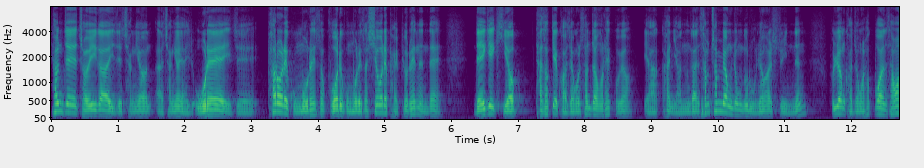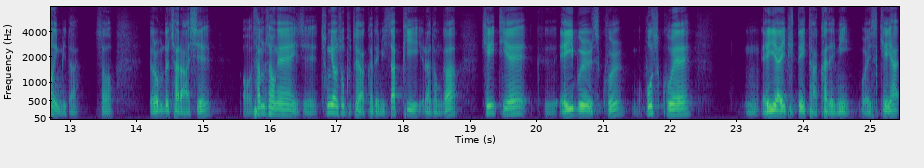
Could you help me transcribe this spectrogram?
현재 저희가 이제 작년 아 작년이 아니죠 올해 이제 8월에 공모를 해서 9월에 공모를 해서 10월에 발표를 했는데 네 개 기업 다섯 개 과정을 선정을 했고요. 약 한 연간 3천 명 정도로 운영할 수 있는 훈련 과정을 확보한 상황입니다. 그래서 여러분들 잘 아실 어, 삼성의 이제 청년 소프트웨어 아카데미 사피라던가 KT의 그 에이블 스쿨, 뭐 포스코의 음, AI 빅데이터 아카데미, 뭐 SK 하,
